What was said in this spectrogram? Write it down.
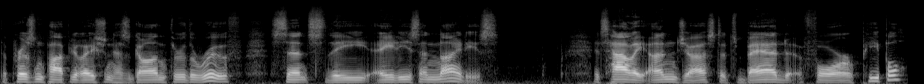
The prison population has gone through the roof since the 80s and 90s. It's highly unjust. It's bad for people.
